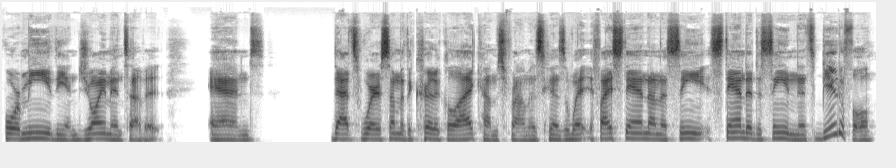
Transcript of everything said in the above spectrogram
for me the enjoyment of it and that's where some of the critical eye comes from is because if i stand on a scene stand at a scene and it's beautiful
